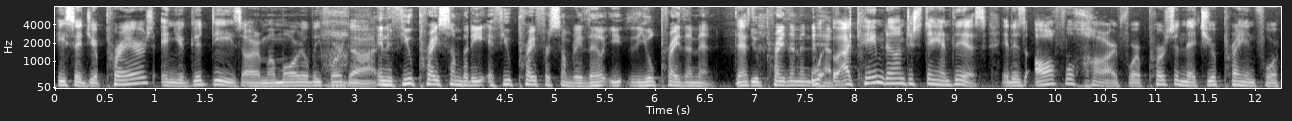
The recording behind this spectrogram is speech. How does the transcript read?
he said, Your prayers and your good deeds are a memorial before God. And if you pray somebody, if you pray for somebody, they'll, you, you'll pray them in. That's- you pray them into Well, heaven. I came to understand this. It is awful hard for a person that you're praying for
